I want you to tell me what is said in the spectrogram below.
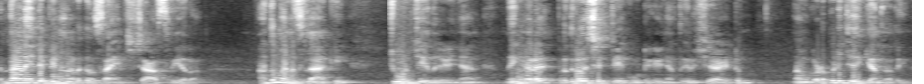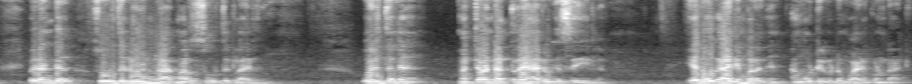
എന്താണ് ഇതിന്റെ പിന്നിൽ നടക്കുന്ന സയൻസ്? ശാസ്ത്രീയത. അത് മനസ്സിലാക്കി ട്യൂൺ ചെയ്ത് കഴിഞ്ഞാൽ നിങ്ങളുടെ പ്രതിരോധ ശക്തിയെ കൂട്ടി കഴിഞ്ഞാൽ തീർച്ചയായിട്ടും നമുക്കവിടെ പിടിച്ചു നിൽക്കാൻ സാധിക്കും. ഇപ്പോൾ രണ്ട് സുഹൃത്തുക്കൾ ആത്മാർത്ഥ സുഹൃത്തുക്കളായിരുന്നു. ഒരുത്തന് മറ്റവന്റെ അത്ര ആരോഗ്യസ്ഥിതിയില്ല. ഏതോ കാര്യം പറഞ്ഞ് അങ്ങോട്ടും ഇങ്ങോട്ടും വഴക്കുണ്ടാക്കി.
